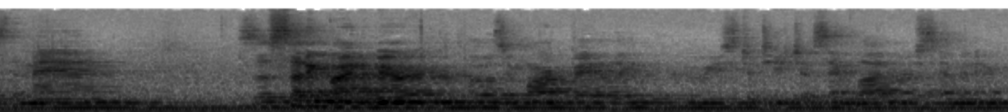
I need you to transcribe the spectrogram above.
is the man. This is a setting by an American composer, Mark Bailey, who used to teach at St. Vladimir Seminary.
